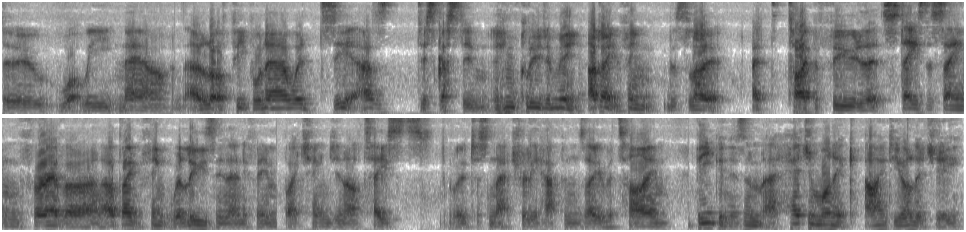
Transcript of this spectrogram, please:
to what we eat now. A lot of people now would see it as disgusting, including me. I don't think there's like a type of food that stays the same forever and I don't think we're losing anything by changing our tastes. It just naturally happens over time. Veganism a hegemonic ideology.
